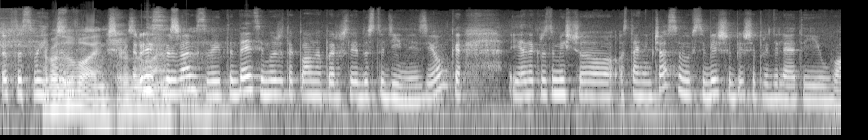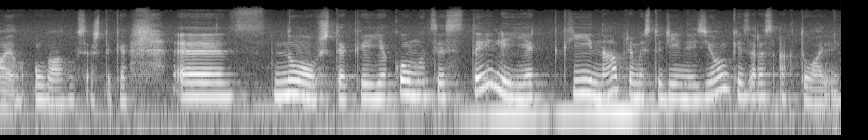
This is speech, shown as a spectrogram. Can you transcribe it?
Тобто свої Розвиваємося, розвиваємося. розвиваємо свої тенденції. Ми вже так плавно перейшли до студійної зйомки. Я так розумію, що останнім часом ви все більше і більше приділяєте їй увагу, увагу все ж таки. Знову ж таки, якому це стилі, які напрями студійної зйомки зараз актуальні?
